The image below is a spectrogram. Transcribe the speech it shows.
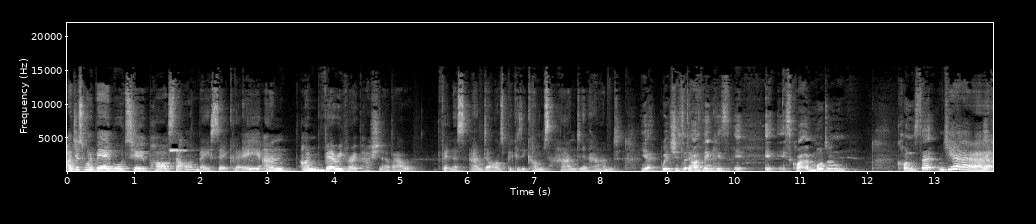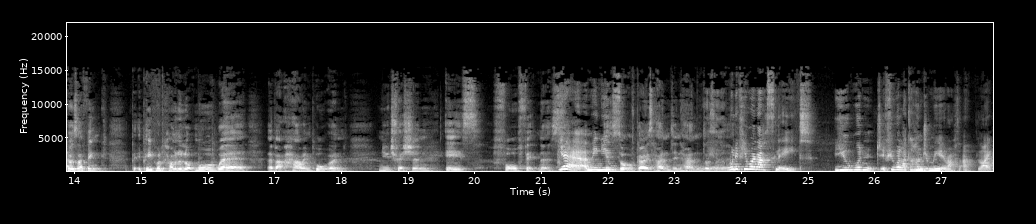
I just want to be able to pass that on basically. And I'm very very passionate about fitness and dance because it comes hand in hand. Yeah, which is I think is it, it it's quite a modern concept. Yeah. Because I think people are becoming a lot more aware about how important nutrition is for fitness. yeah I mean you it sort of goes hand in hand, doesn't it? Well, if you're an athlete, you wouldn't. If you were like a hundred meter, ath- uh, like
